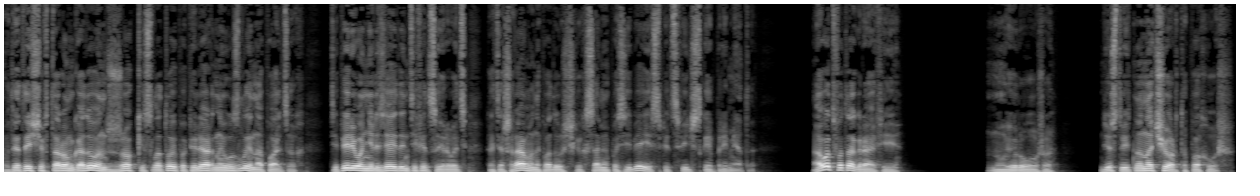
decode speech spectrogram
В 2002 году он сжег кислотой папиллярные узлы на пальцах. Теперь его нельзя идентифицировать, хотя шрамы на подушечках сами по себе есть специфическая примета. А вот фотографии. Ну и рожа. Действительно на черта похож.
